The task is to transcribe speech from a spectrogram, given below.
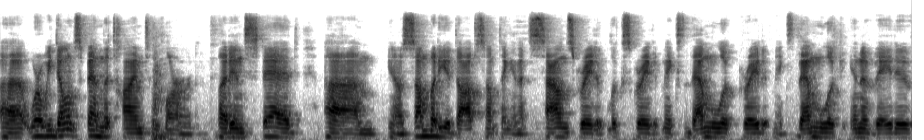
uh, where we don't spend the time to learn, but instead, um, you know, somebody adopts something and it sounds great, it looks great, it makes them look great, it makes them look innovative,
